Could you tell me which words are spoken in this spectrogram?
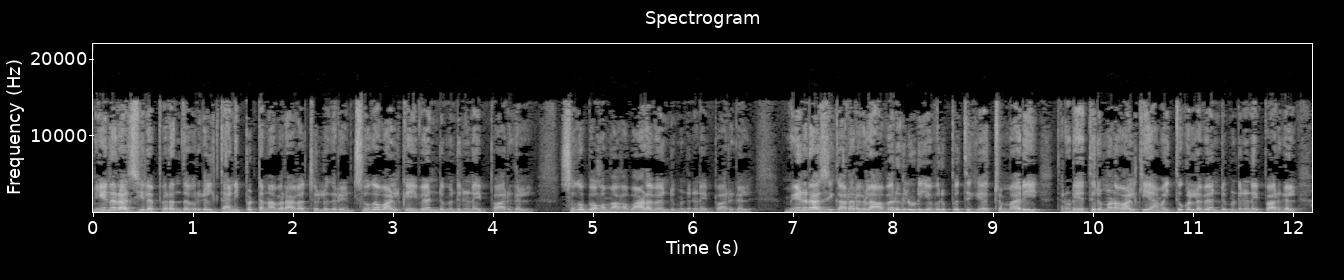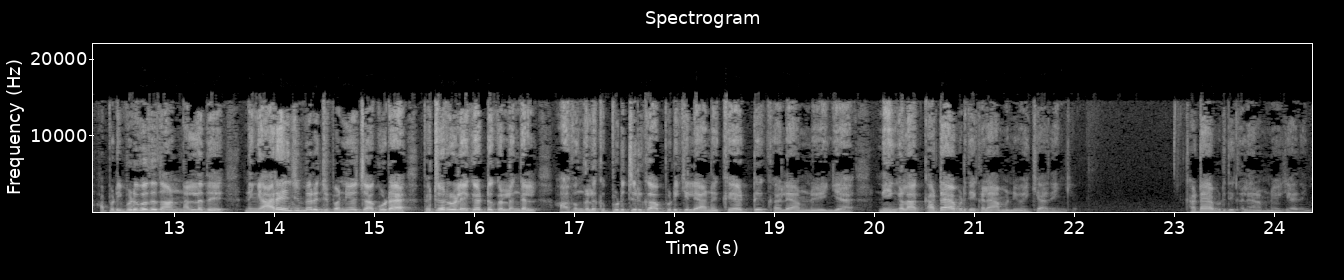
மீனராசியில பிறந்தவர்கள் தனிப்பட்ட நபராக சொல்லுகிறேன். சுக வாழ்க்கை வேண்டும் என்று நினைப்பார்கள். சுகபோகமாக வாழ வேண்டும் என்று நினைப்பார்கள். மீனராசிக்காரர்கள் அவர்களுடைய விருப்பத்துக்கு ஏற்ற மாதிரி தன்னுடைய திருமண வாழ்க்கையை அமைத்துக் கொள்ள வேண்டும் என்று நினைப்பார்கள். அப்படி விடுவதுதான் நல்லது. நீங்க அரேஞ்ச் மேரேஜ் பண்ணி வச்சா கூட பெற்றோர்களை கேட்டுக்கொள்ளுங்கள். அவங்களுக்கு பிடிச்சிருக்கா பிடிக்கலையான்னு கேட்டு கல்யாணம் பண்ணி வைங்க. நீங்களா கட்டாயப்படுத்தி கல்யாணம் பண்ணி வைக்காதீங்க. கட்டாயப்படுத்தி கல்யாணம் பண்ணி வைக்காதீங்க.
